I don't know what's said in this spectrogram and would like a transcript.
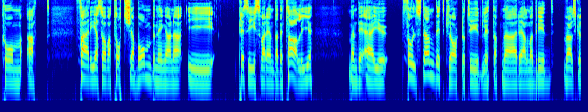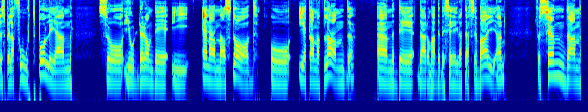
kom att färgas av Atocha-bombningarna i precis varenda detalj. Men det är ju fullständigt klart och tydligt att när Real Madrid väl skulle spela fotboll igen så gjorde de det i en annan stad och i ett annat land än det där de hade besegrat FC Bayern. För söndagen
